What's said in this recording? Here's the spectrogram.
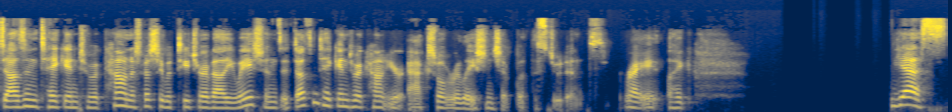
doesn't take into account, especially with teacher evaluations, it doesn't take into account your actual relationship with the students, right? Like, yes,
